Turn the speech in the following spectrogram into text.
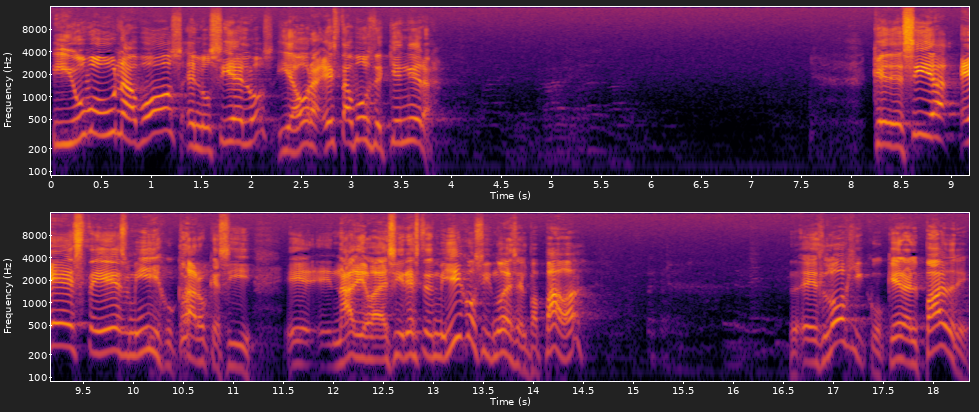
Y hubo una voz en los cielos, y ahora, ¿esta voz de quién era? Que decía, este es mi hijo. Claro que sí, eh, eh, nadie va a decir, este es mi hijo si no es el papá, ¿va? Es lógico que era el padre.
